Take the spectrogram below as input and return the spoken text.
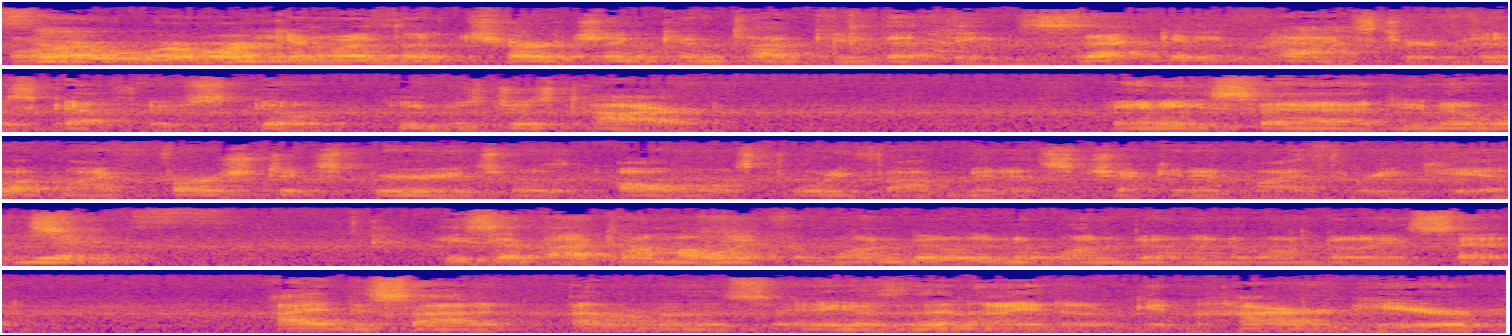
So We're, we're working with a church in Kentucky that the executive pastor just got through school. He was just hired. And he said, you know what, my first experience was almost 45 minutes checking in my three kids. Yes, He said, by the time I went from one building to one building to one building, he said, I decided, I don't know this. And he goes, then I ended up getting hired here.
